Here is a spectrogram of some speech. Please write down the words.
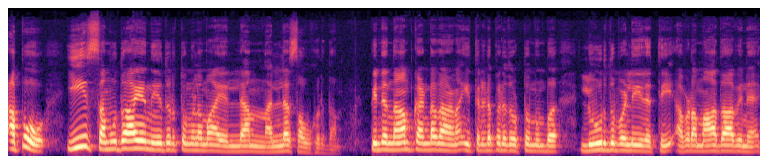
അപ്പോൾ ഈ സമുദായ നേതൃത്വങ്ങളുമായെല്ലാം നല്ല സൗഹൃദം. പിന്നെ നാം കണ്ടതാണ് ഈ തിരഞ്ഞെടുപ്പിന് തൊട്ടു മുമ്പ് ലൂർദ് പള്ളിയിലെത്തി അവിടെ മാതാവിന്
